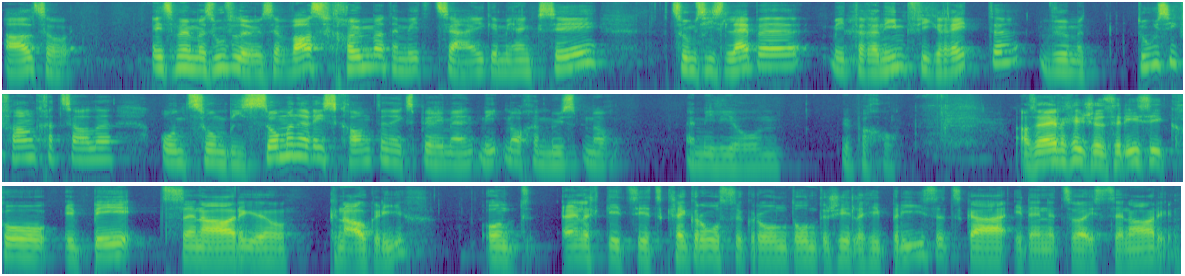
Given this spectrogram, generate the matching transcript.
Also, jetzt müssen wir es auflösen. Was können wir damit zeigen? Wir haben gesehen, um sein Leben mit einer Impfung zu retten, würden wir 1000 Franken zahlen. Und um bei so einem riskanten Experiment mitmachen, müsste man eine Million bekommen. Also eigentlich ist das Risiko im B-Szenario genau gleich. Und eigentlich gibt es jetzt keinen grossen Grund, unterschiedliche Preise zu geben in diesen zwei Szenarien.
